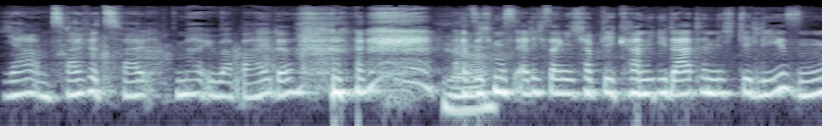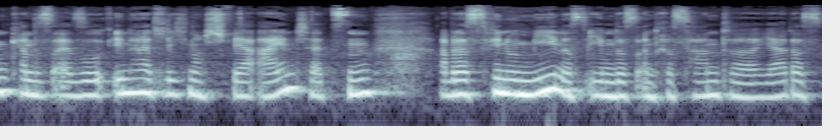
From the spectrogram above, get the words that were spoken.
Ja, im Zweifelsfall immer über beide. Ja. Also ich muss ehrlich sagen, ich habe die Kandidatin nicht gelesen, kann das also inhaltlich noch schwer einschätzen. Aber das Phänomen ist eben das Interessante, ja, dass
